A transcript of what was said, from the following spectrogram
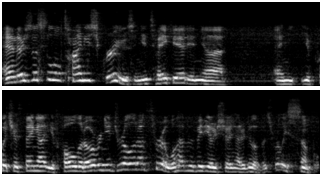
And there's just little tiny screws, and you take it and uh, and you put your thing out, you fold it over, and you drill it up through. We'll have a video to show you how to do it, but it's really simple.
